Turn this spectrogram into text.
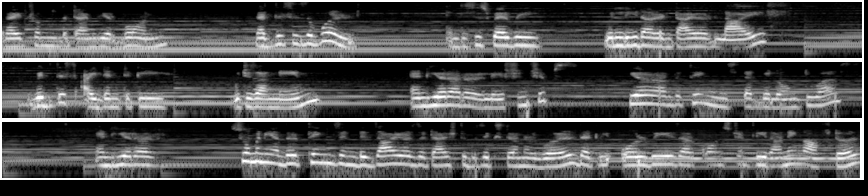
right from the time we are born that this is the world. And this is where we will lead our entire life with this identity, which is our name. And here are our relationships, here are the things that belong to us, and here are so many other things and desires attached to this external world that we always are constantly running after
